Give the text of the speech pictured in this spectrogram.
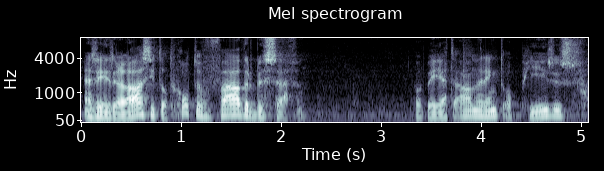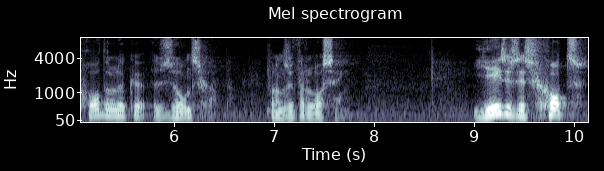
en zijn relatie tot God de Vader beseffen. Waarbij het aanrengt op Jezus' goddelijke zoonschap voor onze verlossing. Jezus is God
